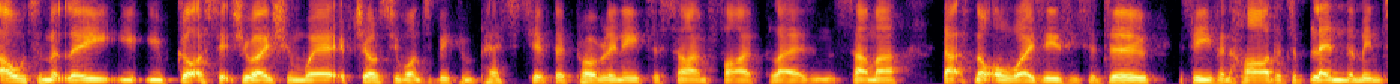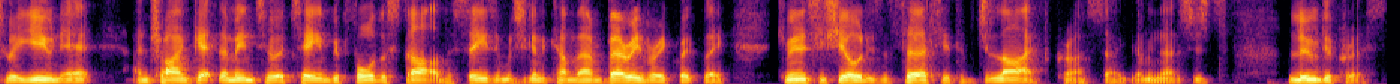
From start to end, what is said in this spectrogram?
ultimately, you've got a situation where if Chelsea want to be competitive, they probably need to sign five players in the summer. That's not always easy to do. It's even harder to blend them into a unit and try and get them into a team before the start of the season, which is going to come down very, very quickly. Community Shield is the 30th of July, for Christ's sake. I mean, that's just ludicrous.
